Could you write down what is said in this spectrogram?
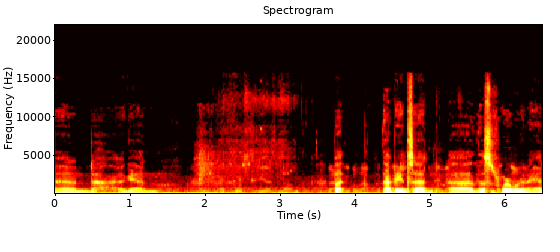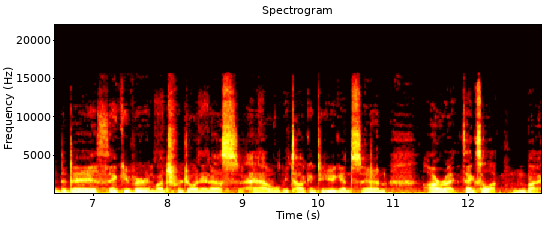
And again, But that being said, uh, this is where we're going to end today. Thank you very much for joining us. Uh, we'll be talking to you again soon. All right. Thanks a lot. Bye.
